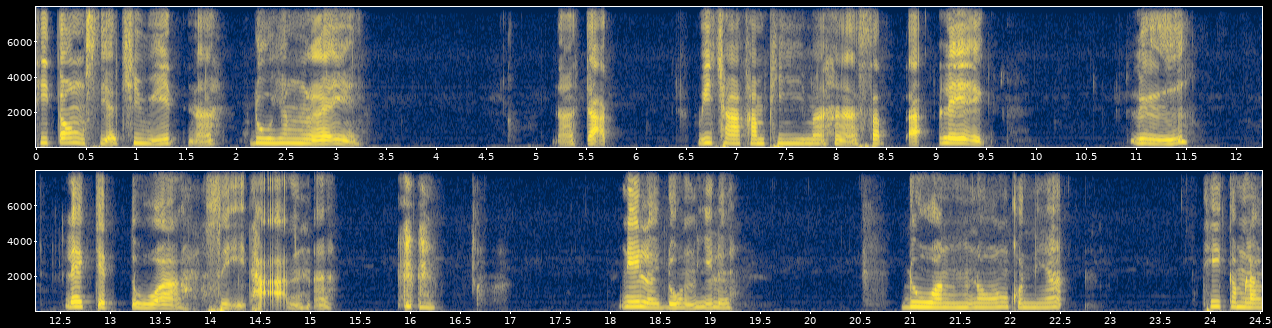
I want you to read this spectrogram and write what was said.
ที่ต้องเสียชีวิตนะ ดูยังไง นะจากวิชาคัมภีร์มหาสัตตเลข หรือเลขเจ็ดตัวสี่ฐานนะนี่เลยดวงนี้เลย ดวงน้องคนนี้ที่กำลัง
